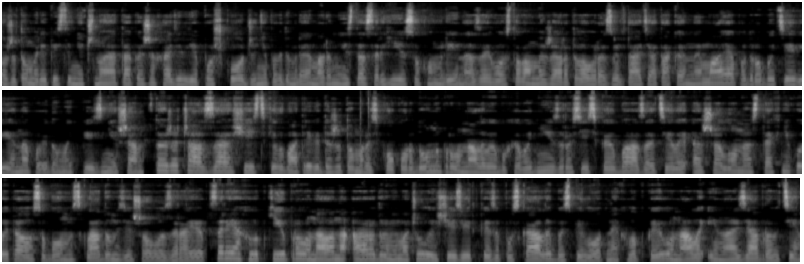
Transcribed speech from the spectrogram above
у Житомирі після нічної атаки шахедів є пошкоджені. Повідомляє мер міста Сергій Сухомліна. За його словами, жертва у результаті атаки немає. Подробиці він повідомить пізніше. В той же час за 6 кілометрів від Житомирського кордону пролунали вибухи в одній з російської бази. Цілий ешелон з технікою та особовим складом зійшов з рею. Серія хлопків пролунала на аеродромі Мачулищі, звідки запускали безпілотник. Хлопки лунали і на Зябровці.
